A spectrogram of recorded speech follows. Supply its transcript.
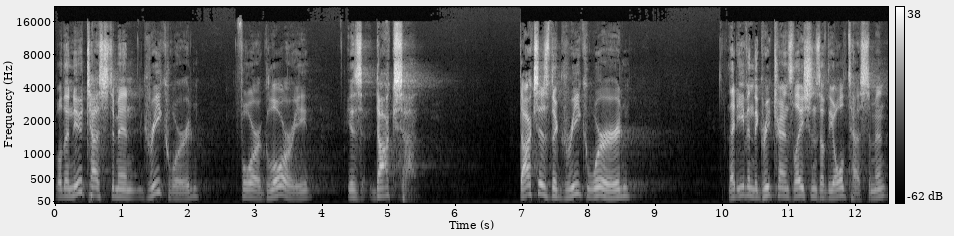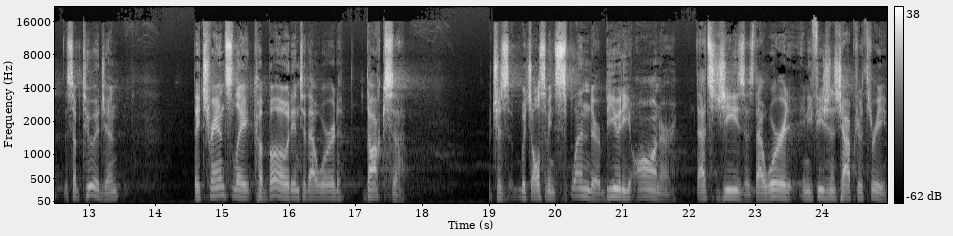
Well, the New Testament Greek word for glory is doxa. Doxa is the Greek word that even the Greek translations of the Old Testament, the Septuagint, they translate kabod into that word doxa, which, is, which also means splendor, beauty, honor. That's Jesus, that word in Ephesians chapter 3.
